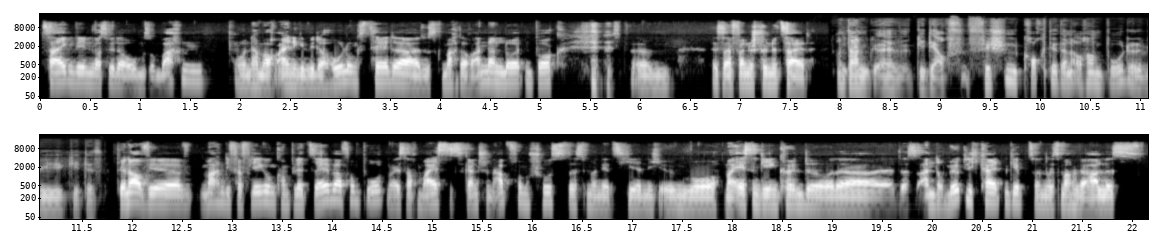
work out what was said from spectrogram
zeigen denen, was wir da oben so machen und haben auch einige Wiederholungstäter. Also es macht auch anderen Leuten Bock. ähm, ist einfach eine schöne Zeit. Und dann äh, geht ihr auch fischen, kocht ihr dann auch am Boot oder wie geht es? Genau, wir machen die Verpflegung komplett selber vom Boot. Man ist auch meistens ganz schön ab vom Schuss, dass man jetzt hier nicht irgendwo mal essen gehen könnte oder dass es andere Möglichkeiten gibt, sondern das machen wir alles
